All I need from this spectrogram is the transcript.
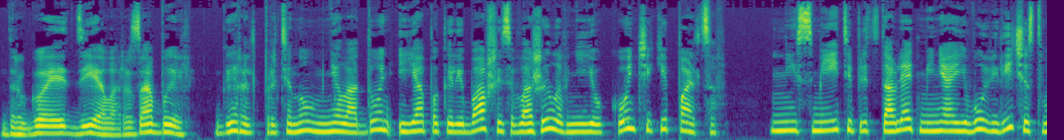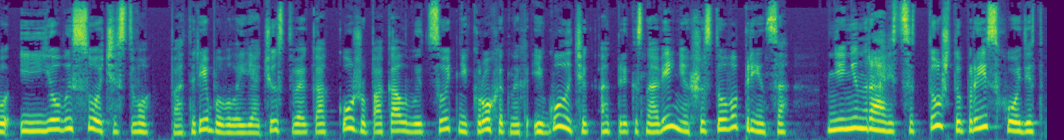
«Другое дело, Розабель!» Геральт протянул мне ладонь, и я, поколебавшись, вложила в нее кончики пальцев. «Не смейте представлять меня его величеству и ее высочеству!» Потребовала я, чувствуя, как кожу покалывают сотни крохотных иголочек от прикосновения шестого принца. «Мне не нравится то, что происходит».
